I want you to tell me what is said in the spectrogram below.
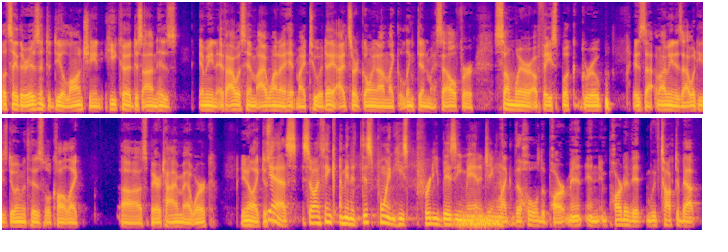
let's say there isn't a deal launching, he could just on his I mean, if I was him, I want to hit my two a day. I'd start going on like LinkedIn myself or somewhere, a Facebook group. Is that, I mean, is that what he's doing with his, we'll call it like uh, spare time at work? You know, like just. Yes. So I think, I mean, at this point, he's pretty busy managing like the whole department. And, and part of it, we've talked about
